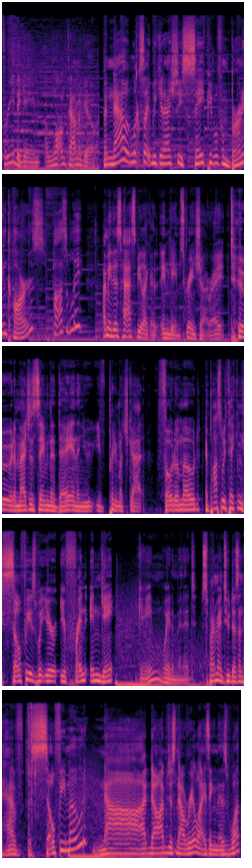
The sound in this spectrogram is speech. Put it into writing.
3 the game a long time ago. But now it looks like we can actually save people from burning cars, possibly? I mean, this has to be like an in-game screenshot, right? Dude, imagine saving the day and then you, you've pretty much got photo mode and possibly taking selfies with your, your friend in-game game? Wait a minute. Spider-Man 2 doesn't have the selfie mode? Nah, no, I'm just now realizing this. What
